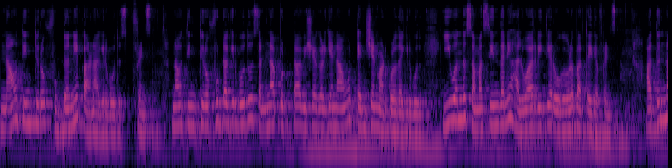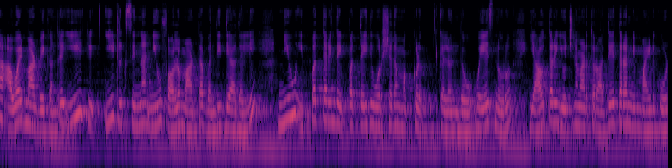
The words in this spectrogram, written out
ನಾವು ತಿಂತಿರೋ ಫುಡ್ಡನ್ನೇ ಕಾರಣ ಆಗಿರ್ಬೋದು ಫ್ರೆಂಡ್ಸ್. ನಾವು ತಿಂತಿರೋ ಫುಡ್ ಆಗಿರ್ಬೋದು ಸಣ್ಣ ಪುಟ್ಟ ವಿಷಯಗಳಿಗೆ ನಾವು ಟೆನ್ಷನ್ ಮಾಡ್ಕೊಳ್ಳೋದಾಗಿರ್ಬೋದು. ಈ ಒಂದು ಸಮಸ್ಯೆಯಿಂದನೇ ಹಲವಾರು ರೀತಿಯ ರೋಗಗಳು ಬರ್ತಾಯಿದೆ ಫ್ರೆಂಡ್ಸ್. ಅದನ್ನು ಅವಾಯ್ಡ್ ಮಾಡಬೇಕಂದ್ರೆ ಈ ಈ ಟ್ರಿಕ್ಸನ್ನು ನೀವು ಫಾಲೋ ಮಾಡ್ತಾ ಬಂದಿದ್ದೇ ಆದಲ್ಲಿ ನೀವು ಇಪ್ಪತ್ತರಿಂದ ಇಪ್ಪತ್ತೈದು ವರ್ಷದ ಮಕ್ಕಳು, ಕೆಲವೊಂದು ವಯಸ್ಸಿನವರು ಯಾವ ಥರ ಯೋಚನೆ ಮಾಡ್ತಾರೋ ಅದೇ ಥರ ನಿಮ್ಮ ಮೈಂಡ್ ಕೂಡ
